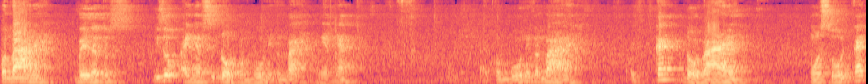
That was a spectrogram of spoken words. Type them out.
con ba này bây giờ tôi ví dụ anh em sẽ đổi con 4 này con ba anh em nhé. Đấy, con 4 này con ba này. Cách đổi bài một số những cách.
